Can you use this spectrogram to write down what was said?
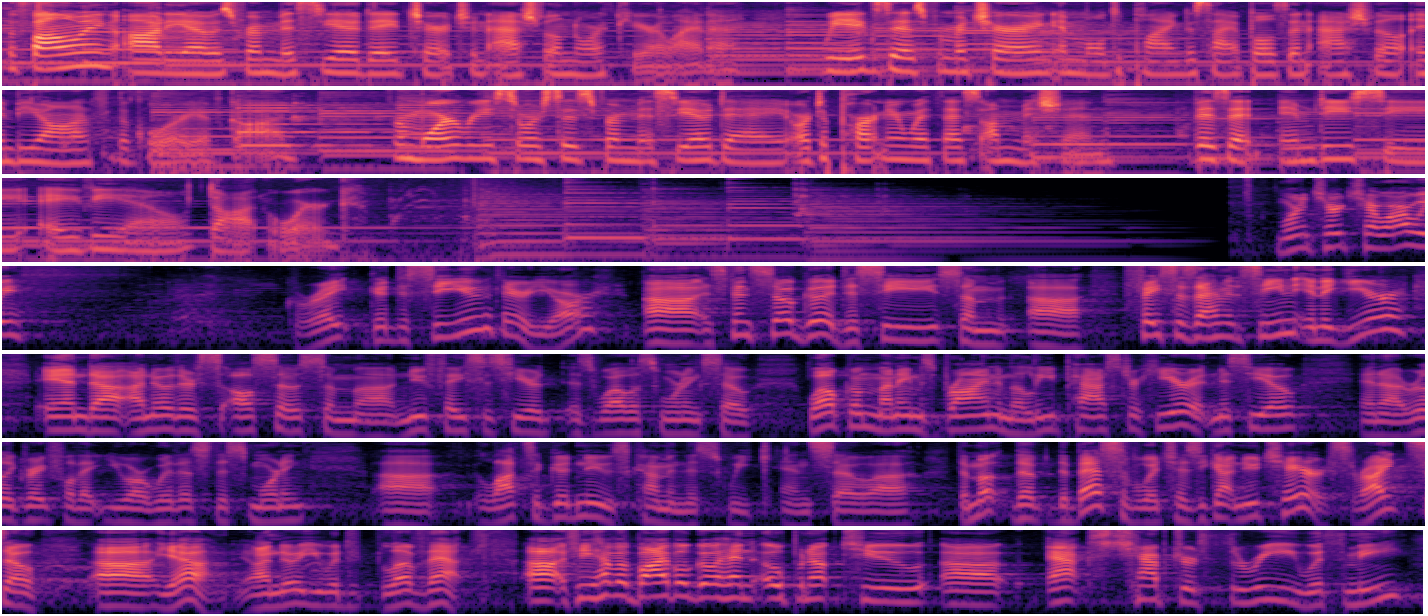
The following audio is from Missio Dei Church in Asheville, North Carolina. We exist for maturing and multiplying disciples in Asheville and beyond for the glory of God. For more resources from Missio Dei or to partner with us on mission, visit mdcavl.org. Morning, church. How are we? Great. Good to see you. There you are. Uh, it's been so good to see some uh, faces I haven't seen in a year. And uh, I know there's also some uh, new faces here as well this morning. So, welcome. My name is Brian. I'm the lead pastor here at Missio. And I'm really grateful that you are with us this morning. Uh, lots of good news coming this week. And so, uh, the, mo- the, the, best of which is you got new chairs, right? So, yeah, I know you would love that. if you have a Bible, go ahead and open up to Acts chapter 3 with me.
